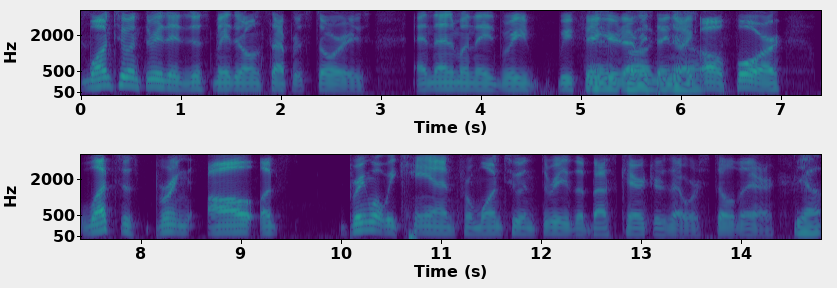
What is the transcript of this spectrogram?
one, two, and three, they just made their own separate stories, and then when they re refigured They everything, they're like, "Oh, four, let's just bring all, let's bring what we can from one, two, and three, the best characters that were still there." Yeah,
